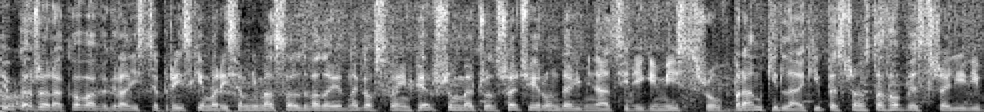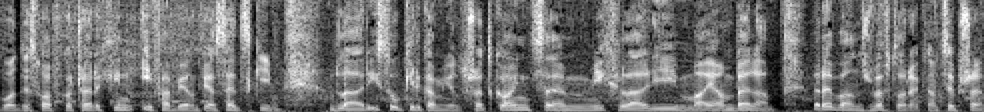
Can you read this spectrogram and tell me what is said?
Piłkarze Rakowa wygrali z cypryjskim Marisem Limassol 2 do 1 w swoim pierwszym meczu trzeciej rundy eliminacji Ligi Mistrzów. Bramki dla ekipy z Częstochowy strzelili Władysław Koczerchin i Fabian Piasecki. Dla Risu kilka minut przed końcem Michlali Majambela. Rewanż we wtorek na Cyprze.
